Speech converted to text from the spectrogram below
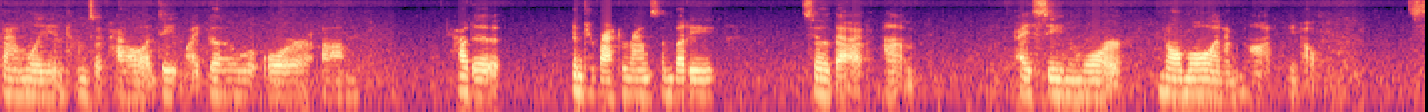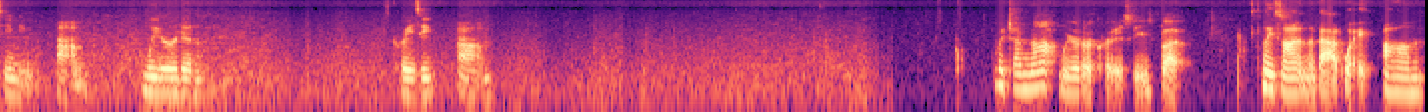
family in terms of how a date might go or um, how to interact around somebody so that um, I seem more normal and I'm not, you know, seeming um, weird and crazy. Um, which I'm not weird or crazy, but at least not in the bad way. Um,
